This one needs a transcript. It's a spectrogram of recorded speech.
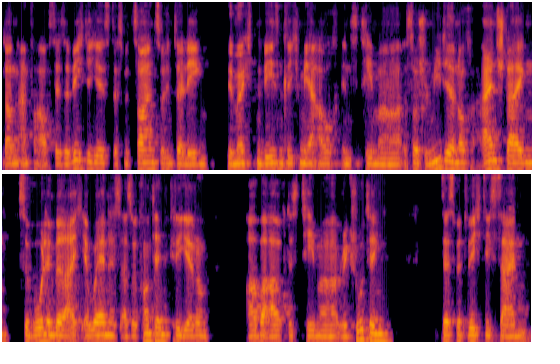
dann einfach auch sehr, sehr wichtig ist, das mit Zahlen zu hinterlegen. Wir möchten wesentlich mehr auch ins Thema Social Media noch einsteigen, sowohl im Bereich Awareness, also Content-Kreierung, aber auch das Thema Recruiting das wird wichtig sein,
